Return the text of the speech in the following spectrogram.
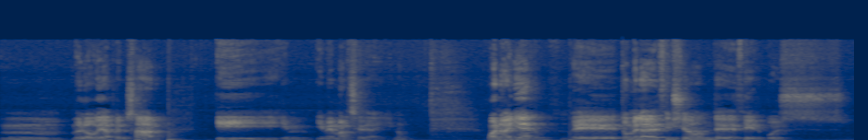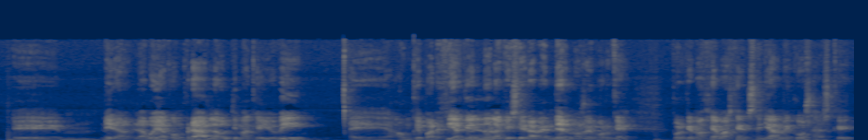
mmm, me lo voy a pensar y, me marché de ahí, ¿no? Bueno, ayer eh, tomé la decisión de decir, pues, eh, mira, la voy a comprar, la última que yo vi, eh, aunque parecía que él no la quisiera vender, no sé por qué, porque no hacía más que enseñarme cosas que,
